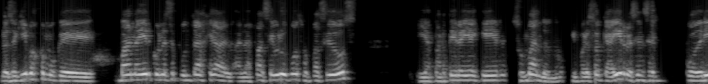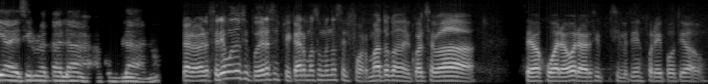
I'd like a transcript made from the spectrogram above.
los equipos como que van a ir con ese puntaje a, a la fase grupos o fase 2 y a partir de ahí hay que ir sumando, ¿no? Y por eso que ahí recién se podría decir una tabla acumulada, ¿no? Claro, a ver, sería bueno si pudieras explicar más o menos el formato con el cual se va, se va a jugar ahora, a ver si, lo tienes por ahí poteado.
